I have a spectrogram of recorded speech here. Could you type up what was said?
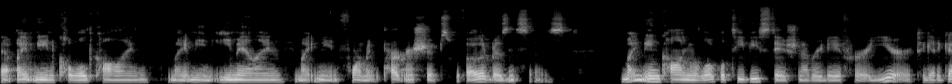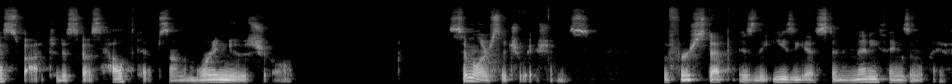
That might mean cold calling, might mean emailing, might mean forming partnerships with other businesses. Might mean calling the local TV station every day for a year to get a guest spot to discuss health tips on the morning news show. Similar situations. The first step is the easiest in many things in life.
